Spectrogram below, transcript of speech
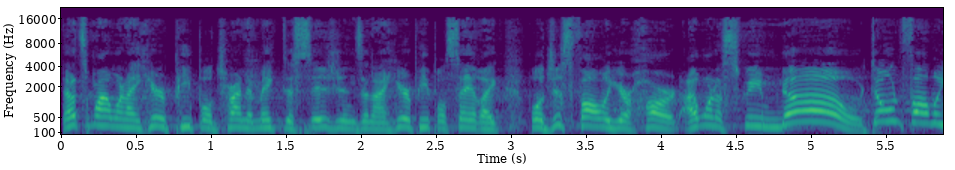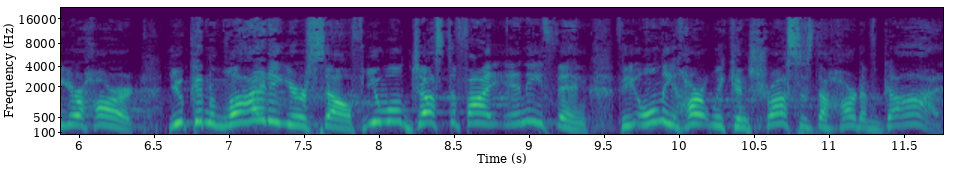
That's why when I hear people trying to make decisions and I hear people say, like, well, just follow your heart, I want to scream, no, don't follow your heart. You can lie to yourself. You will justify anything. The only heart we can trust is the heart of God.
